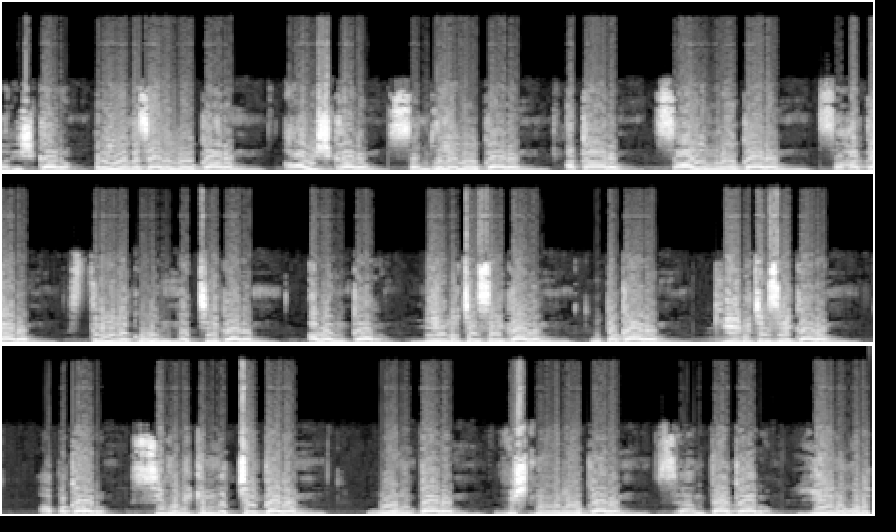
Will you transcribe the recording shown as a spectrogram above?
పరిష్కారం. ప్రయోగశాలలో కారం ఆవిష్కారం. సంధులలో కారం అకారం. సాయంలో కారం సహకారం స్త్రీలకు నచ్చే కారం అలంకారం. మేలు చేసే కారం ఉపకారం. కీడు చేసే కారం అపకారం. శివునికి నచ్చే కారం ఓంకారం. విష్ణువులో కారం శాంతాకారం. ఏనుగులు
